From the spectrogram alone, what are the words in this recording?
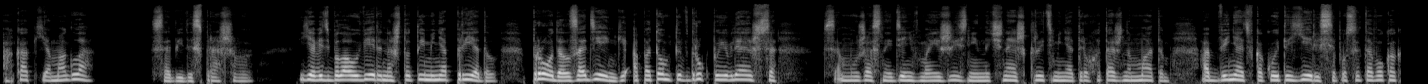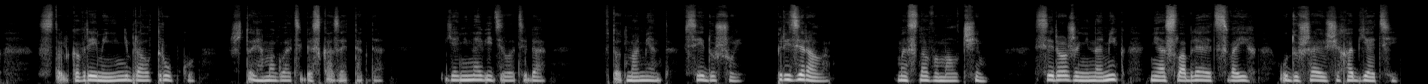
А как я могла? С обидой спрашиваю. Я ведь была уверена, что ты меня предал, продал за деньги, а потом ты вдруг появляешься в самый ужасный день в моей жизни и начинаешь крыть меня трехэтажным матом, обвинять в какой-то ересе после того, как столько времени не брал трубку. Что я могла тебе сказать тогда? Я ненавидела тебя в тот момент всей душой, презирала. Мы снова молчим. Сережа ни на миг не ослабляет своих удушающих объятий,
